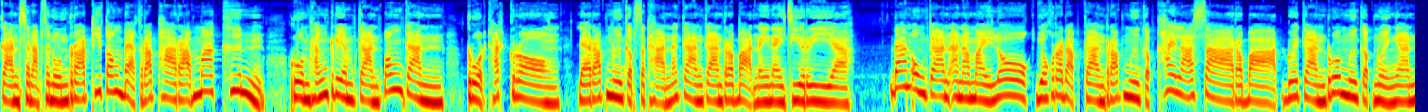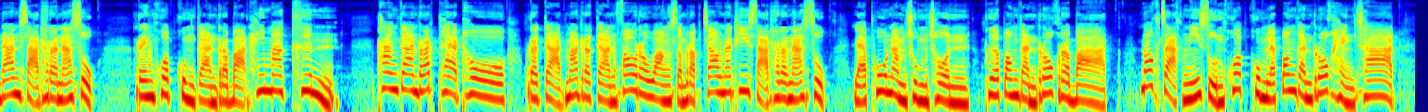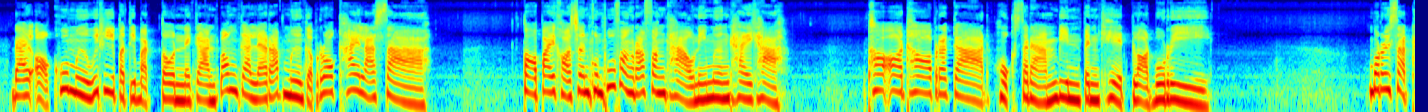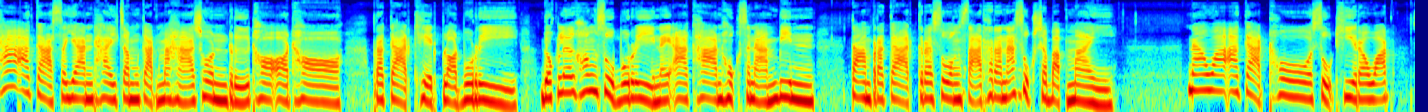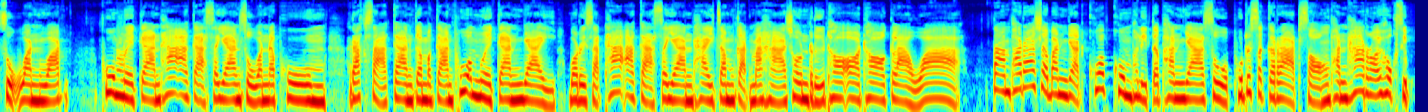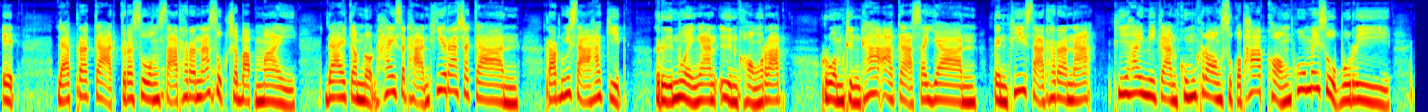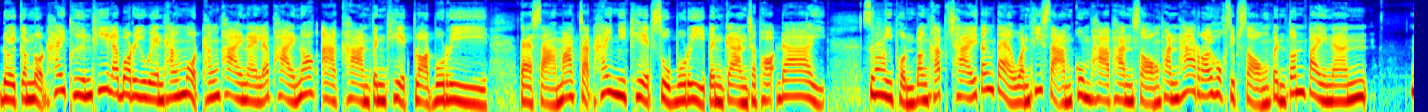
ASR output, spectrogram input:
การสนับสนุนรัฐที่ต้องแบกรับภาระมากขึ้น รวมทั้งเตรียมการป้องกัน ตรวจคัดกรอง และรับมือกับสถานการณ์การระบาดในไนจีเรียด้านองค์การอนามัยโลก ยกระดับการรับมือกับไข้ลาซาระบาด ด้วยการร่วมมือกับหน่วยงานด้านสาธารณสุข เร่งควบคุมการระบาดให้มากขึ้น ทางการรัฐแพลโทประกาศมาตรการเฝ้าระวังสำหรับเจ้าหน้าที่สาธารณสุข และผู้นำชุมชน เพื่อป้องกันโรคระบาด นอกจากนี้ศูนย์ควบคุมและป้องกันโรคแห่งชาติ ได้ออกคู่มือวิธีปฏิบัติตนในการป้องกันและรับมือกับโรคไข้ลาซา ต่อไปขอเชิญคุณผู้ฟังรับฟังข่าวในเมืองไทยค่ะทออทอประกาศ 6 สนามบินเป็นเขตปลอดบุรี บริษัทท่าอากาศยานไทยจำกัดมหาชนหรือทออทอประกาศเขตปลอดบุรี ยกเลิกห้องสูบบุรีในอาคาร 6 สนามบิน ตามประกาศกระทรวงสาธารณสุขฉบับใหม่ นาวาอากาศโท สุธีรวัตรสุวรรณวัฒน์ผู้อำนวยการท่าอากาศยานสุวรรณภูมิ รักษาการกรรมการผู้อำนวยการใหญ่ บริษัทท่าอากาศยานไทยจำกัดมหาชนหรือทออทกล่าวว่าตามพระราชบัญญัติควบคุมผลิตภัณฑ์ยาสูบพุทธศักราช 2561 และประกาศกระทรวงสาธารณสุขฉบับใหม่ ได้กำหนดให้สถานที่ราชการ รัฐวิสาหกิจ หรือหน่วยงานอื่นของรัฐ รวมถึงท่าอากาศยาน เป็นที่สาธารณะที่ให้มีการคุ้มครองสุขภาพของผู้ไม่สูบบุหรี่ โดยกำหนดให้พื้นที่และบริเวณทั้งหมดทั้งภายในและภายนอกอาคารเป็นเขตปลอดบุหรี่ แต่สามารถจัดให้มีเขตสูบบุหรี่เป็นการเฉพาะได้ ซึ่งมีผลบังคับใช้ตั้งแต่วันที่ 3 กุมภาพันธ์ 2562 เป็นต้นไปนั้น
